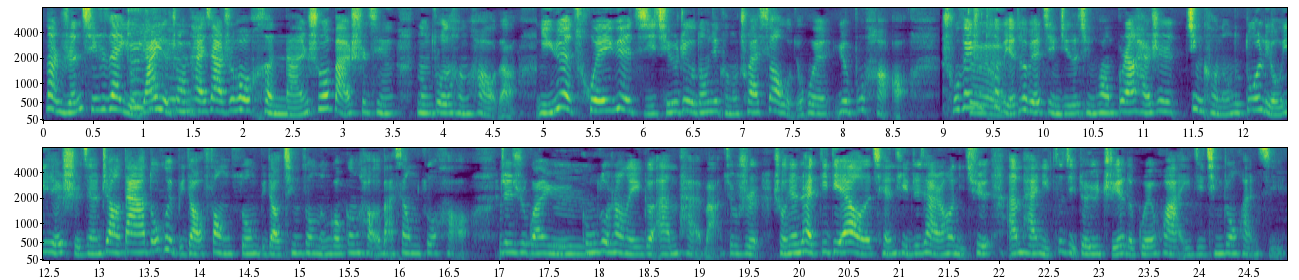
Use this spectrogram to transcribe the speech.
那人其实，在有压力的状态下之后，很难说把事情能做得很好的。你越催越急，其实这个东西可能出来效果就会越不好。除非是特别特别紧急的情况，不然还是尽可能的多留一些时间，这样大家都会比较放松、比较轻松，能够更好的把项目做好。这是关于工作上的一个安排吧，就是首先在 DDL 的前提之下，然后你去安排你自己对于职业的规划以及轻重缓急，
